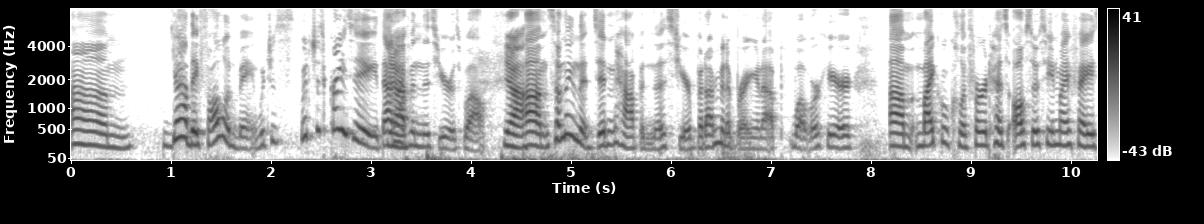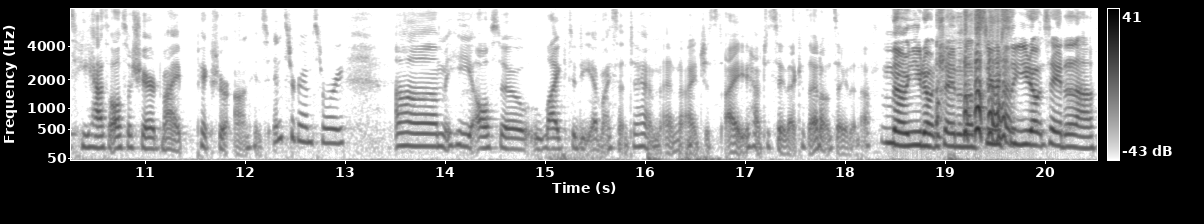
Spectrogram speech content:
um, yeah, they followed me, which is which is crazy. That Yeah. happened this year as well. Yeah. Um, something that didn't happen this year, but I'm gonna bring it up while we're here. Um, Michael Clifford has also seen my face. He has also shared my picture on his Instagram story. Um, he also liked a DM I sent to him, and I just I have to say that because I don't say it enough. No, you don't say it enough. Seriously, you don't say it enough.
